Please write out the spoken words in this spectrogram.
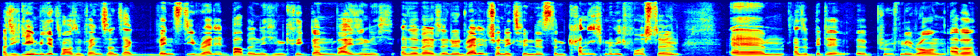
also ich lehne mich jetzt mal aus dem Fenster und sage, wenn es die Reddit-Bubble nicht hinkriegt, dann weiß ich nicht. Also weil wenn du in Reddit schon nichts findest, dann kann ich mir nicht vorstellen, ähm, also bitte äh, prove me wrong, aber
